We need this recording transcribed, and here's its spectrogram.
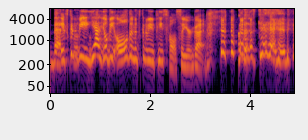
that it's gonna be yeah, you'll be old and it's gonna be peaceful, so you're good. oh, that's good.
